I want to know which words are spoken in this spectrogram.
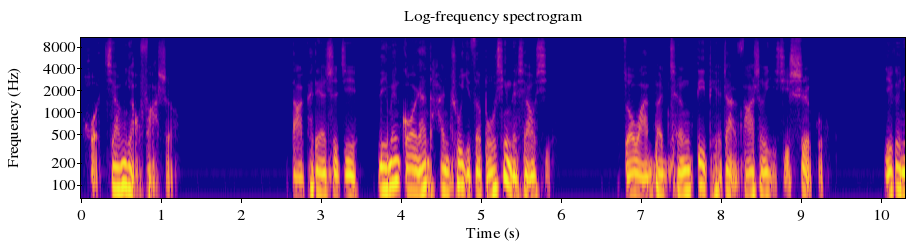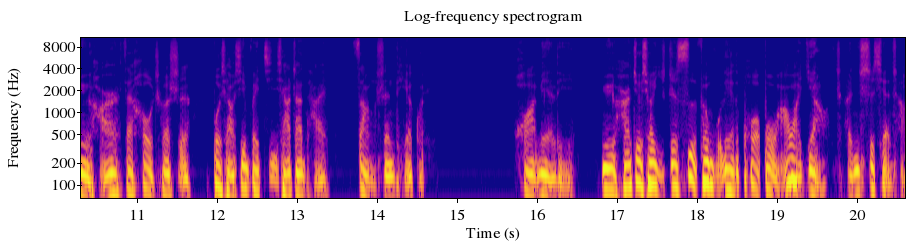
或将要发生。打开电视机，里面果然弹出一则不幸的消息：昨晚本城地铁站发生一起事故，一个女孩在候车时不小心被挤下站台，葬身铁轨。画面里，女孩就像一只四分五裂的破布娃娃一样沉尸现场，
